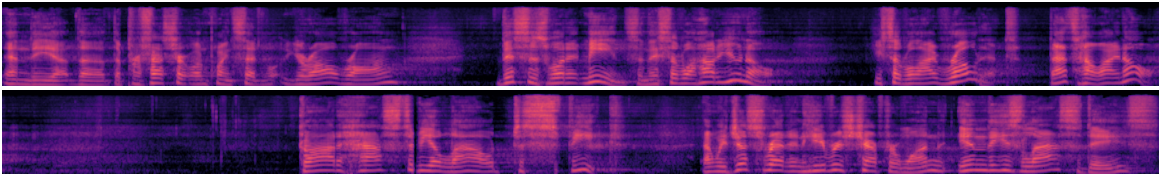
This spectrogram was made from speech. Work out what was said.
and the, uh, the, the professor at one point said, well, You're all wrong. This is what it means. And they said, Well, how do you know? He said, Well, I wrote it. That's how I know. God has to be allowed to speak. And we just read in Hebrews chapter 1 in these last days,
